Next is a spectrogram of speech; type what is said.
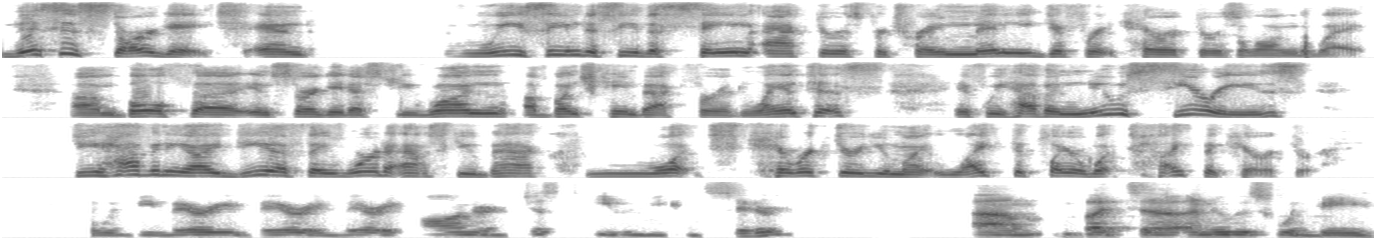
this is Stargate, and we seem to see the same actors portray many different characters along the way. Um, both uh, in Stargate SG 1, a bunch came back for Atlantis. If we have a new series, do you have any idea if they were to ask you back what character you might like to play or what type of character? Would be very, very, very honored just to even be considered. Um, but uh, Anubis would be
